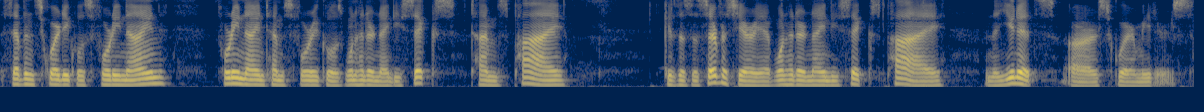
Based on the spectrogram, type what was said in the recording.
7 squared equals 49. 49 times 4 equals 196 times pi gives us a surface area of 196 pi, and the units are square meters.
